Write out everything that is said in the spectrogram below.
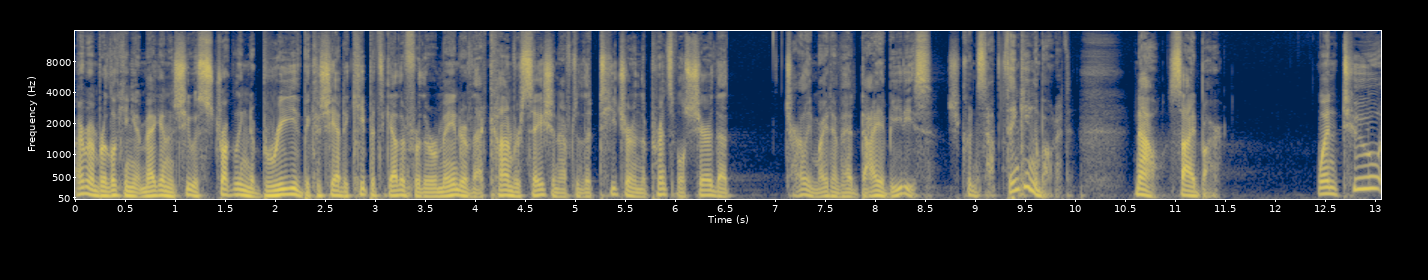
I remember looking at Megan and she was struggling to breathe because she had to keep it together for the remainder of that conversation after the teacher and the principal shared that Charlie might have had diabetes. She couldn't stop thinking about it. Now, sidebar. When two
